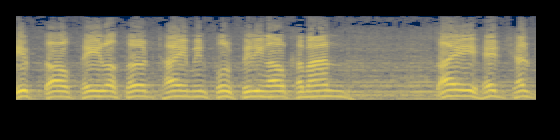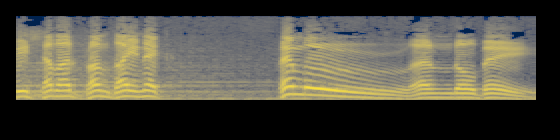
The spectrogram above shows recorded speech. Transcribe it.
If thou fail a third time in fulfilling our command, thy head shall be severed from thy neck. Tremble and obey.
